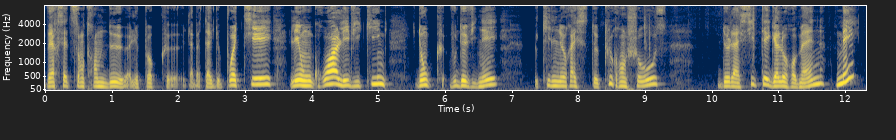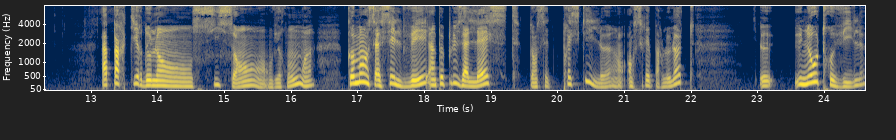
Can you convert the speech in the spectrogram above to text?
vers 732, à l'époque de la bataille de Poitiers. Les Hongrois, les Vikings. Donc, vous devinez qu'il ne reste plus grand-chose de la cité gallo-romaine, mais à partir de l'an 600 environ, hein, commence à s'élever un peu plus à l'est, dans cette presqu'île hein, enserrée par le Lot, euh, une autre ville.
